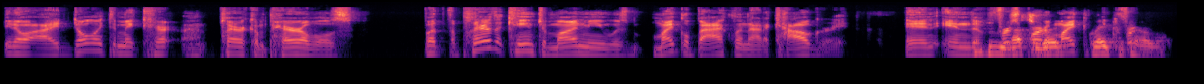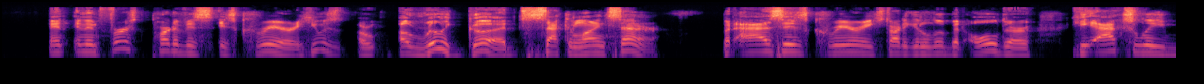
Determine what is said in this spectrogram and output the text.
you know, I don't like to make player comparables, but the player that came to mind me was Mikael Backlund out of Calgary. And in the mm-hmm, first That's part great, of Mike, great comparable and and in first part of his his career, he was a, a really good second line center. But as his career he started to get a little bit older, he actually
